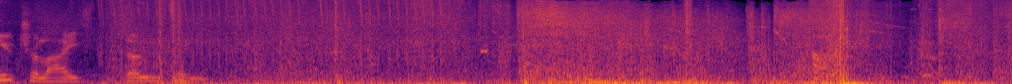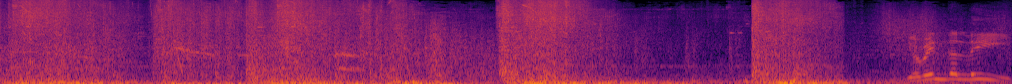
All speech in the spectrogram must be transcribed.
neutralized Zone B. You're in the lead.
